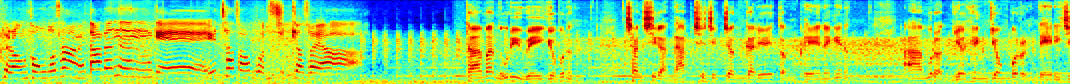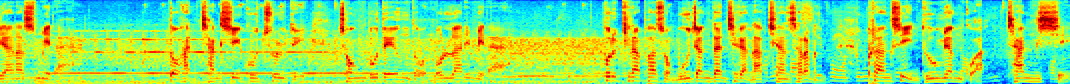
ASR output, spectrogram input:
그런 권고 사항을 따르는 게 1차적으로 지켜져야 다만 우리 외교부는 장 씨가 납치 직전 가려 했던 베냉에는 아무런 여행 경보를 내리지 않았습니다. 또한 장 씨 구출 뒤 정부 대응도 논란입니다. 부르키나파소 무장단체가 납치한 사람은 프랑스인 두명과 장 씨,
